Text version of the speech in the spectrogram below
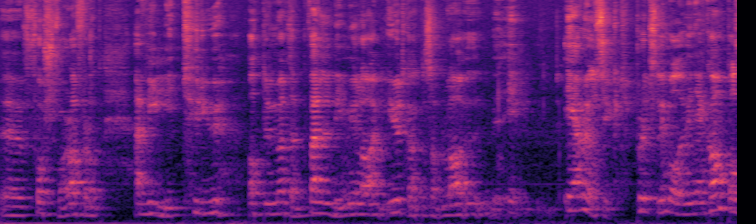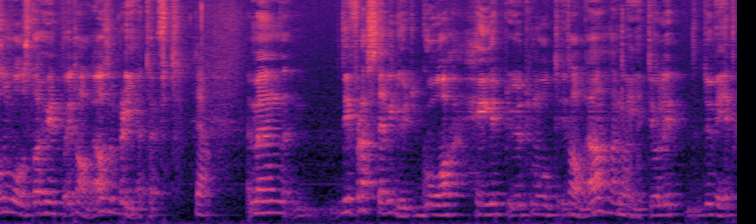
uh, forsvar. Da, for at jeg vil ikke tro at du møter veldig mye lag i utgangspunktet. EM er jo sykt. Plutselig må du vinne en kamp, og så må du stå høyt på Italia, og så blir det tøft. Ja. Men de fleste vil jo ikke gå høyt ut mot Italia. De vet jo litt Du vet,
